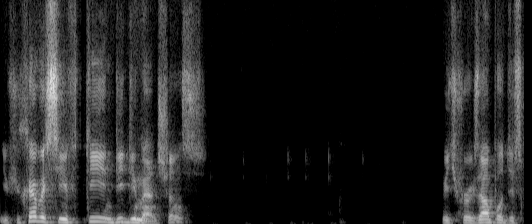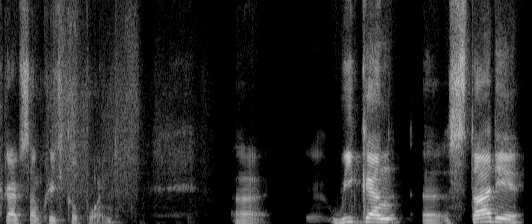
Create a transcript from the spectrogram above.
if you have a CFT in D dimensions, which for example describes some critical point, uh, we can uh, study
